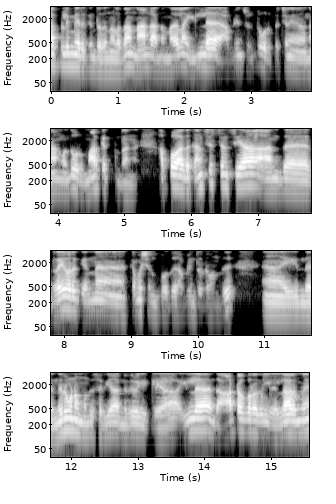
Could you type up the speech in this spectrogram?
ஆப்லேயுமே இருக்குன்றதுனால தான் நாங்கள் அந்த மாதிரிலாம் இல்லை அப்படின்னு சொல்லிட்டு ஒரு பிரச்சனை நாங்கள் வந்து ஒரு மார்க்கெட் பண்ணுறாங்க அப்போது அதை கன்சிஸ்டன்சியாக அந்த டிரைவருக்கு என்ன கமிஷன் போகுது அப்படின்றத வந்து இந்த நிறுவனம் வந்து சரியாக நிர்வகிக்கலையா? இல்லை இந்த ஆட்டோக்காரர்கள் எல்லாருமே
